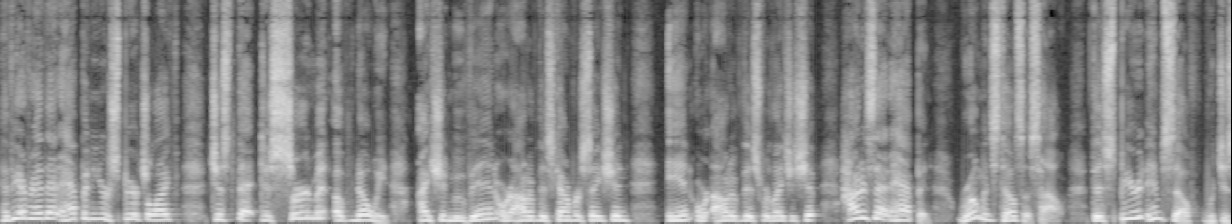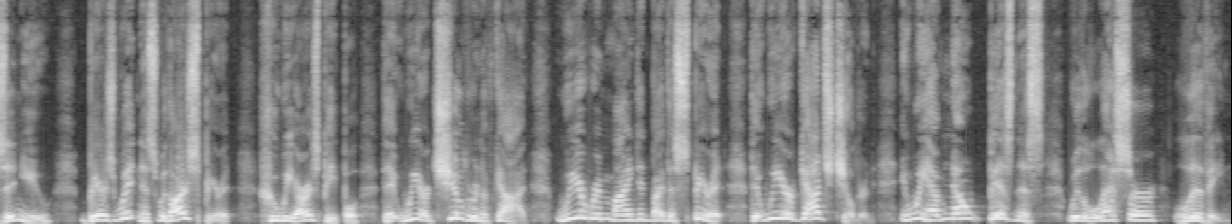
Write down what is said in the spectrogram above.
Have you ever had that happen in your spiritual life? Just that discernment of knowing I should move in or out of this conversation, in or out of this relationship. How does that happen? Romans tells us how. The Spirit Himself, which is in you, bears witness with our spirit, who we are as people, that we are children of God. We are reminded by the Spirit that we are God's children and we have no business with lesser living.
